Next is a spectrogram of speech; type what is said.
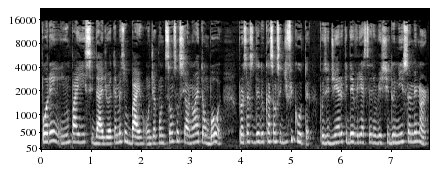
Porém, em um país, cidade ou até mesmo bairro onde a condição social não é tão boa, o processo de educação se dificulta, pois o dinheiro que deveria ser investido nisso é menor.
